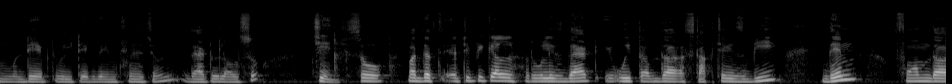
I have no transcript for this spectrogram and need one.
mm, depth will take the influence zone that will also change. So, but the th typical rule is that width of the structure is b then from the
